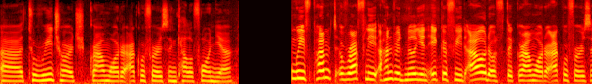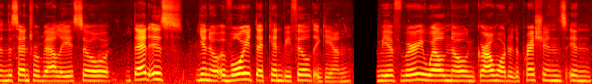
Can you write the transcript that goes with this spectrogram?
uh, to recharge groundwater aquifers in California. We've pumped roughly 100 million acre feet out of the groundwater aquifers in the Central Valley, so that is, you know, a void that can be filled again. We have very well-known groundwater depressions in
